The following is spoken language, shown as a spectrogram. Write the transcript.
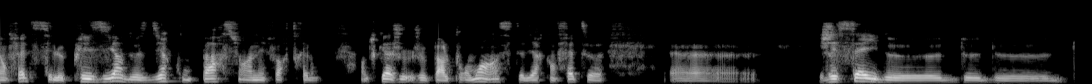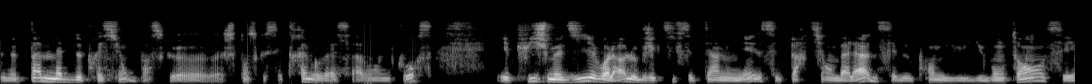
en fait, c'est le plaisir de se dire qu'on part sur un effort très long. En tout cas, je, parle pour moi, hein, c'est-à-dire qu'en fait, euh, j'essaye de, ne pas me mettre de pression parce que je pense que c'est très mauvais ça avant une course. Et puis je me dis, voilà, l'objectif c'est de terminer, c'est de partir en balade, c'est de prendre du, bon temps, c'est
